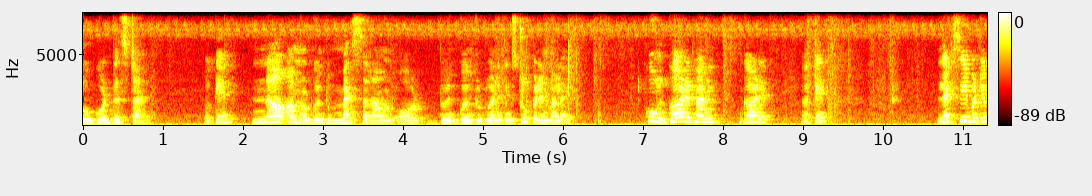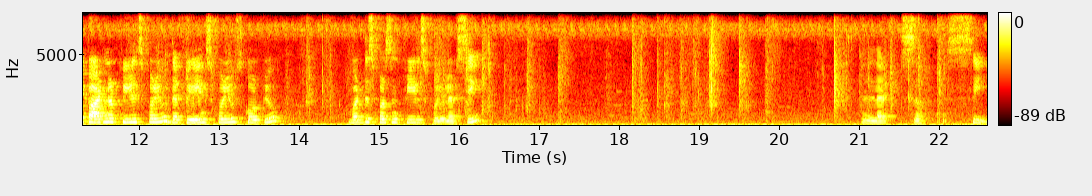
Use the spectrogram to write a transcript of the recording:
do good this time okay? Now i'm not going to mess around or doing going to do anything stupid in my life. Cool. Got it honey. Got it. Okay? Let's see what your partner feels for you their feelings for you scorpio. What this person feels for you. Let's see. Let's see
